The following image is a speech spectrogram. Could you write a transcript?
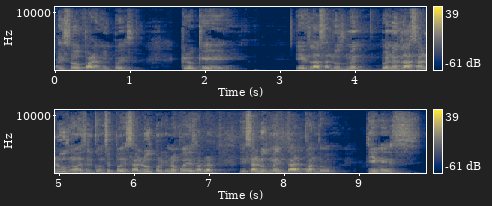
Eso para mí, pues, creo que es la salud, bueno, es la salud, ¿no? Es el concepto de salud, porque no puedes hablar de salud mental cuando tienes,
